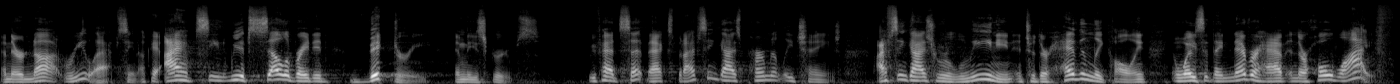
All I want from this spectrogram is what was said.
and they're not relapsing. Okay, I have seen, we have celebrated victory in these groups. We've had setbacks, but I've seen guys permanently change. I've seen guys who are leaning into their heavenly calling in ways that they never have in their whole life,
